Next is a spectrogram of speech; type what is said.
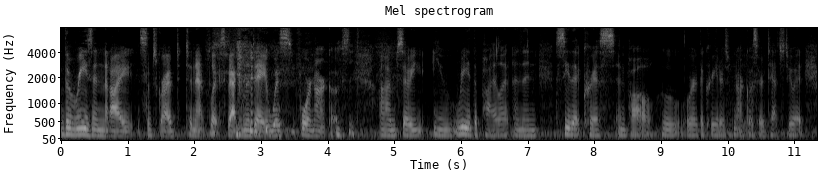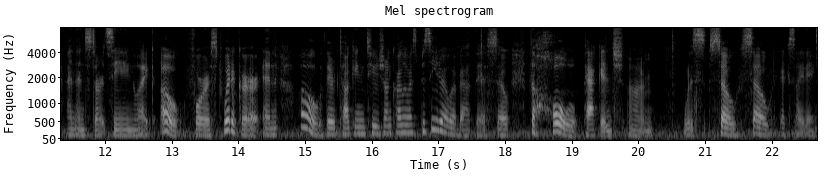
the reason that I subscribed to Netflix back in the day was for Narcos. Um, so you, you read the pilot and then see that Chris and Paul, who were the creators of Narcos, are attached to it, and then start seeing like, oh, Forest Whitaker, and oh, they're talking to Giancarlo Esposito about this. So the whole package um, was so so exciting.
